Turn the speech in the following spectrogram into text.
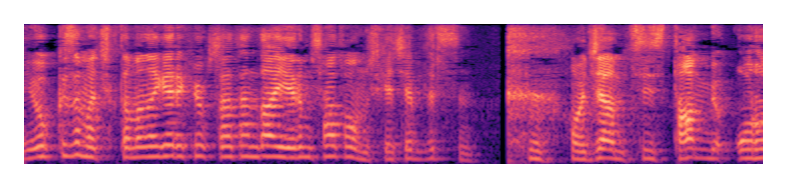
Yok kızım açıklamana gerek yok zaten daha yarım saat olmuş geçebilirsin. Hocam siz tam bir oros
